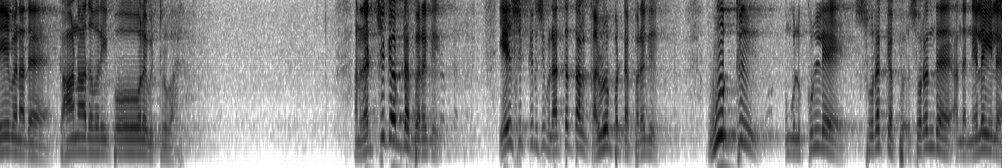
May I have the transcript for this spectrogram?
தேவன் அதை காணாதவரை போல விட்டுருவார். ஆனால் ரட்சிக்கப்பட்ட பிறகு இயேசு கிறிஸ்துவின் ரத்தத்தால் கழுவப்பட்ட பிறகு ஊற்று உங்களுக்குள்ளே சுரக்க சுரந்த அந்த நிலையில்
